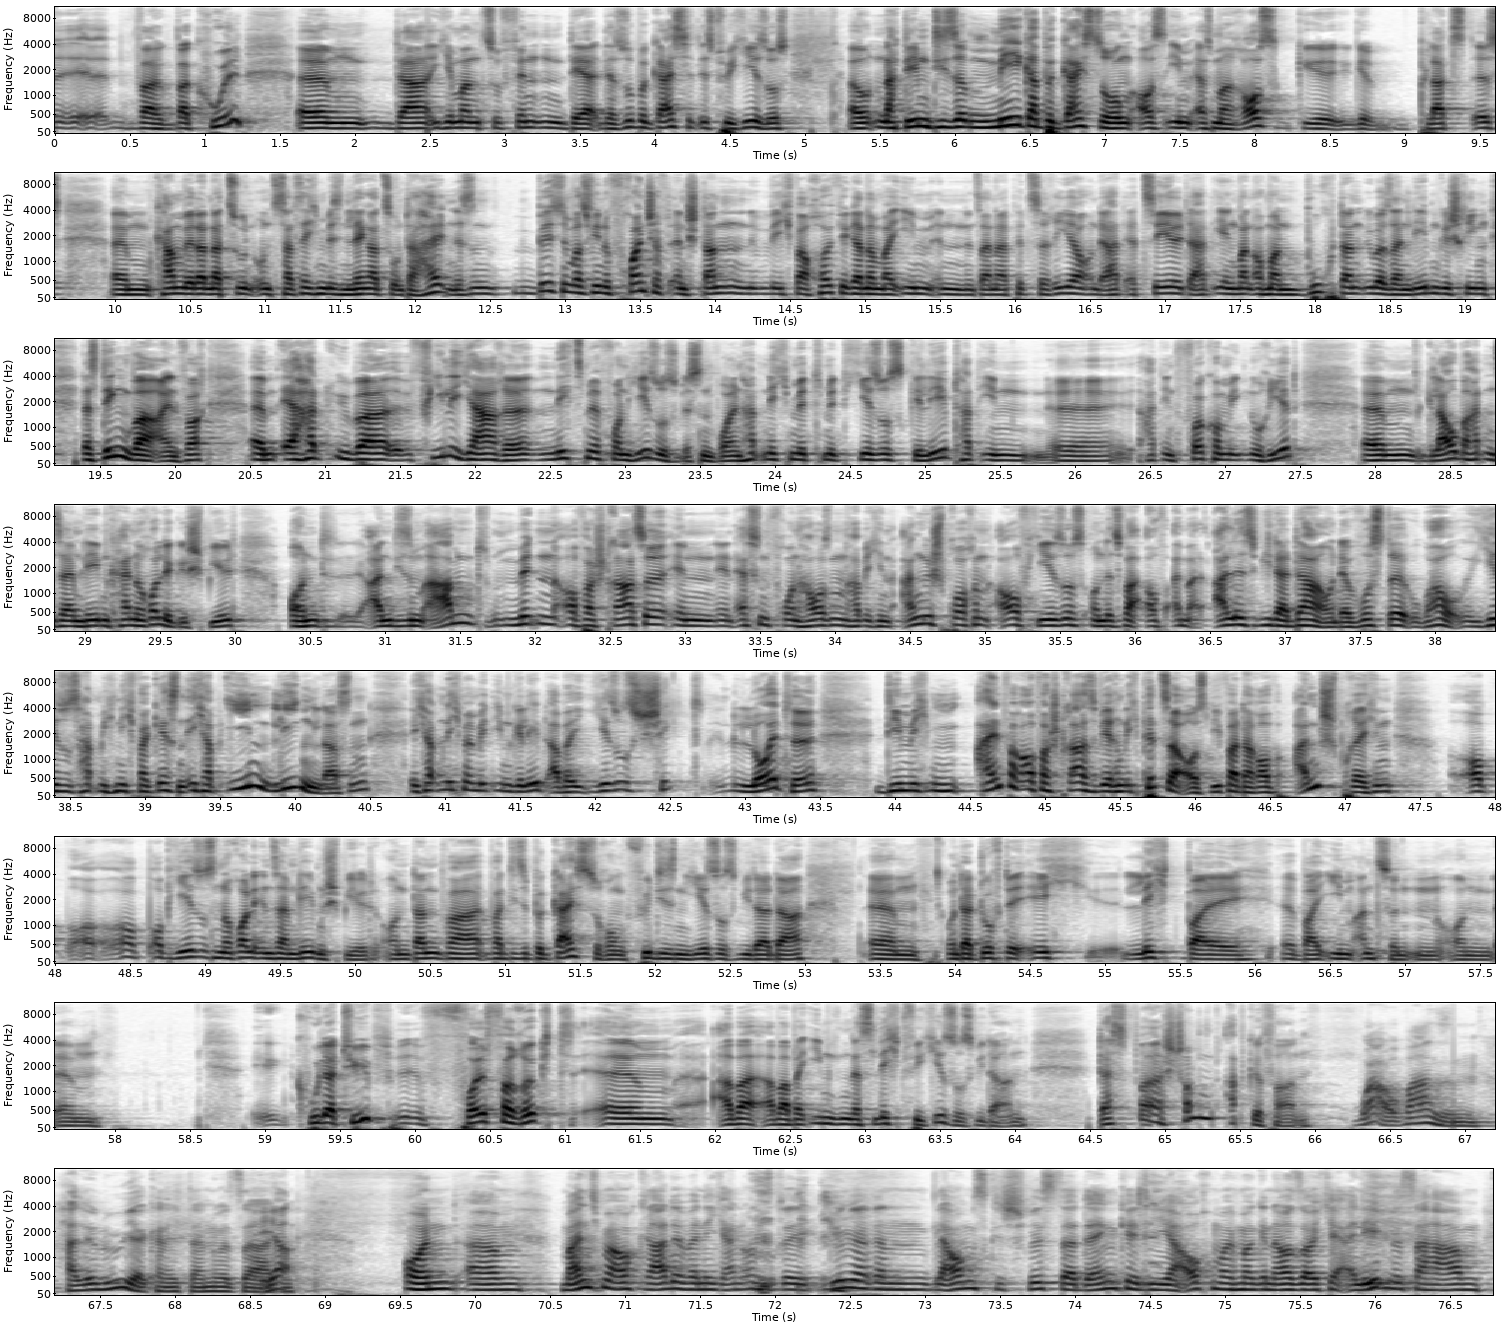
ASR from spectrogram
war, war cool, ähm, da jemanden zu finden, der, der so begeistert ist für Jesus. Äh, und nachdem diese mega Begeisterung aus ihm erstmal rausge geplatzt ist, ähm, kamen wir dann dazu, uns tatsächlich ein bisschen länger zu unterhalten. Es ist ein bisschen was wie eine Freundschaft entstanden. Ich war häufiger dann bei ihm in, in seiner Pizzeria und er hat erzählt, er hat irgendwann auch mal ein Buch dann über sein Leben geschrieben. Das Ding war einfach, ähm, er hat über viele Jahre nichts mehr von Jesus wissen wollen, hat nicht mit, mit Jesus gelebt, hat ihn, äh, hat ihn vollkommen ignoriert. Ähm, Glaube hat in seinem Leben keine Rolle gespielt. Und an diesem Abend mitten auf der Straße in, in Essen-Frohnhausen habe ich ihn angesprochen auf Jesus und es war auf einmal alles wieder da. Und er wusste, wow, Jesus hat mich nicht vergessen. Ich habe ihn liegen lassen. Ich habe nicht mehr mit ihm gelebt, aber Jesus schickt Leute, die mich einfach auf der Straße, während ich Pizza ausliefer, darauf ansprechen, ob, ob, ob, Jesus eine Rolle in seinem Leben spielt. Und dann war, war diese Begeisterung für diesen Jesus wieder da. Ähm, und da durfte ich Licht bei, äh, bei ihm anzünden. Und ähm, cooler Typ, voll verrückt, ähm, aber, aber bei ihm ging das Licht für Jesus wieder an. Das war schon abgefahren. Wow, Wahnsinn. Halleluja, kann ich da nur sagen. Ja. Und ähm, manchmal auch gerade, wenn ich an unsere jüngeren Glaubensgeschwister denke, die ja auch manchmal genau solche Erlebnisse haben,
